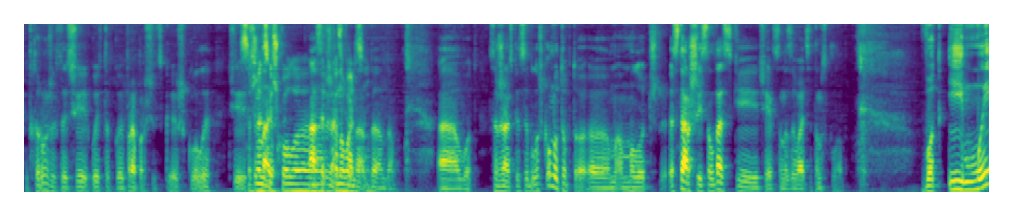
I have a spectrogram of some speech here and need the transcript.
підхорунжих чи якоїсь такої прапорщицької школи. Чи Сержантська 17-ї. школа А, сержантська, Коновальця. да, да, да. А, вот. Сержантська це була школа, ну тобто е, молодш... старший солдатський, чи як це називається там склад. От. І ми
